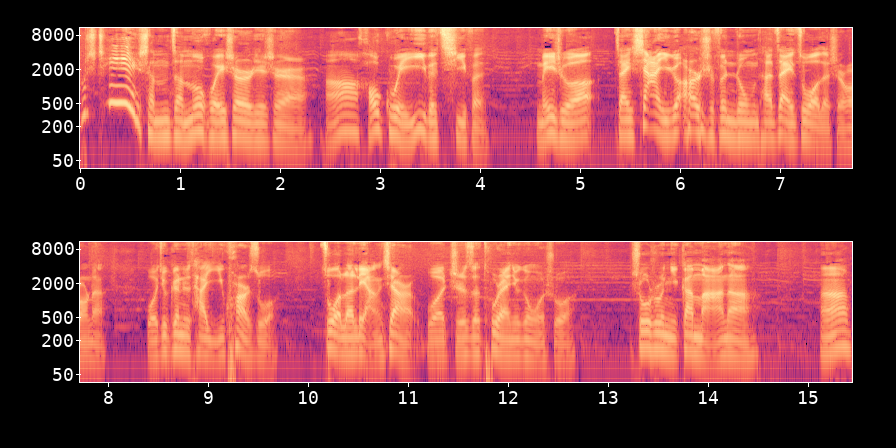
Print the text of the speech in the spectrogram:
我说这什么怎么回事？这是啊，好诡异的气氛。没辙，在下一个二十分钟他再做的时候呢，我就跟着他一块儿做，做了两下，我侄子突然就跟我说：“叔叔，你干嘛呢？啊，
